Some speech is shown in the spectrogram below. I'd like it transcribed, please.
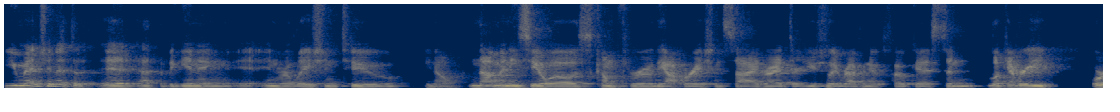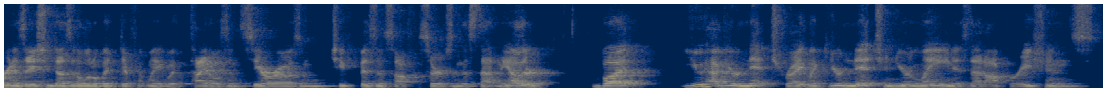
You mentioned at at the beginning in relation to you know not many COOs come through the operations side right? They're usually revenue focused. And look every organization does it a little bit differently with titles and CROs and chief business officers and this that and the other. But you have your niche, right? Like your niche and your lane is that operations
